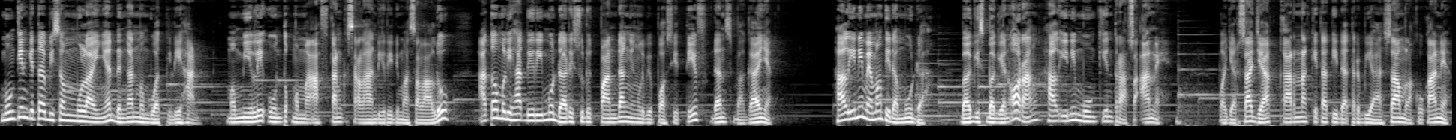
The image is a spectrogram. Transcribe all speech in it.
Mungkin kita bisa memulainya dengan membuat pilihan, memilih untuk memaafkan kesalahan diri di masa lalu, atau melihat dirimu dari sudut pandang yang lebih positif, dan sebagainya. Hal ini memang tidak mudah. Bagi sebagian orang, hal ini mungkin terasa aneh. Wajar saja karena kita tidak terbiasa melakukannya.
